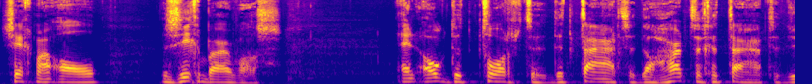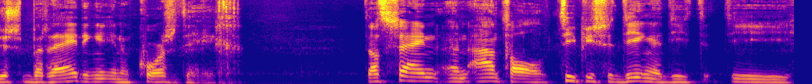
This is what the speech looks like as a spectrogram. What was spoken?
zeg maar al zichtbaar was. En ook de torten, de taarten, de hartige taarten. Dus bereidingen in een korstdeeg. Dat zijn een aantal typische dingen die, die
